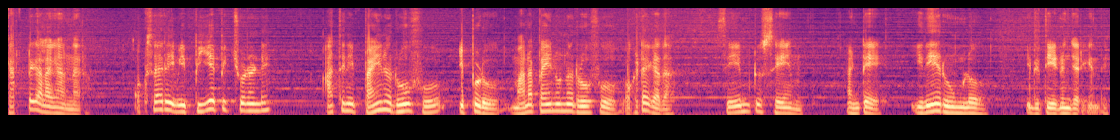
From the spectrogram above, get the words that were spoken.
కరెక్ట్గా అలాగే అన్నారు. ఒకసారి మీ పిఏ పిక్ చూడండి. అతని పైన రూఫు ఇప్పుడు మన పైన ఉన్న రూఫు ఒకటే కదా. Same to same. అంటే ఇదే రూమ్లో ఇది తీయడం జరిగింది.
